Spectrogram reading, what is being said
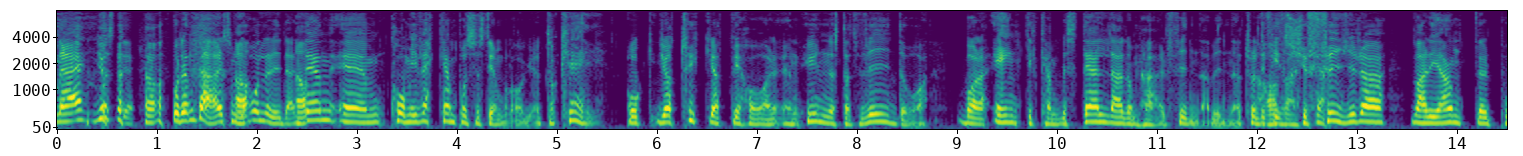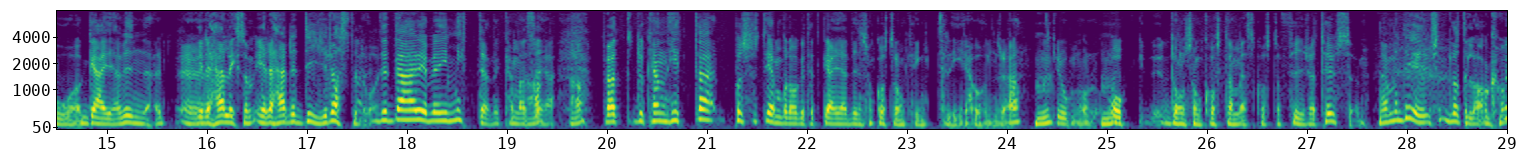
Nej, just det. Ja. Och den där som Ja. du håller i där, Ja. den eh, kom i veckan på Systembolaget. Okej. Och jag tycker att vi har en ynnest att vi då bara enkelt kan beställa de här fina vinerna. Jag tror att det Ja, finns verkligen. 24 varianter på Gaia-viner. Är det här liksom, är det här det dyraste då? Det där är väl i mitten kan man säga. Ja. För att du kan hitta på Systembolaget ett Gaia-vin som kostar omkring 300 Mm. kronor Mm. och de som kostar mest kostar 4000. Nej, men det låter lagom.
